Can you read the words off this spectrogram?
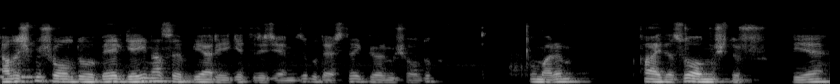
çalışmış olduğu belgeyi nasıl bir araya getireceğimizi bu derste görmüş olduk. Umarım faydası olmuştur diye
